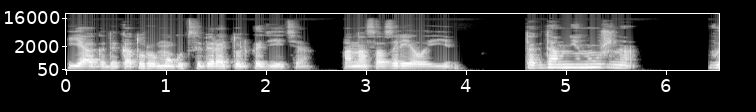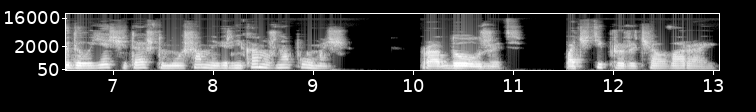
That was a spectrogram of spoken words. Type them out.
«Ягоды, которые могут собирать только дети. Она созрела и...» «Тогда мне нужно...» Выдала я, считая, что малышам наверняка нужна помощь. «Продолжить!» — почти прорычал Варай.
